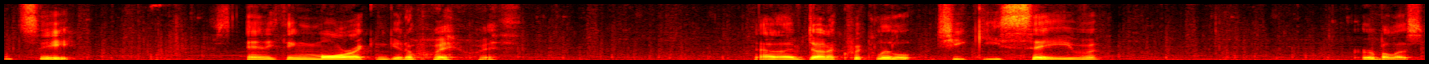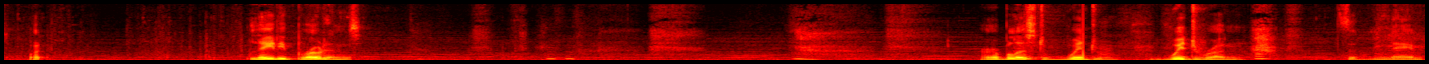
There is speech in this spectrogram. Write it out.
Let's see. Is anything more I can get away with? Now that I've done a quick little cheeky save. Herbalist. What? Lady Broden's. Herbalist Wid Widrun. It's a name.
